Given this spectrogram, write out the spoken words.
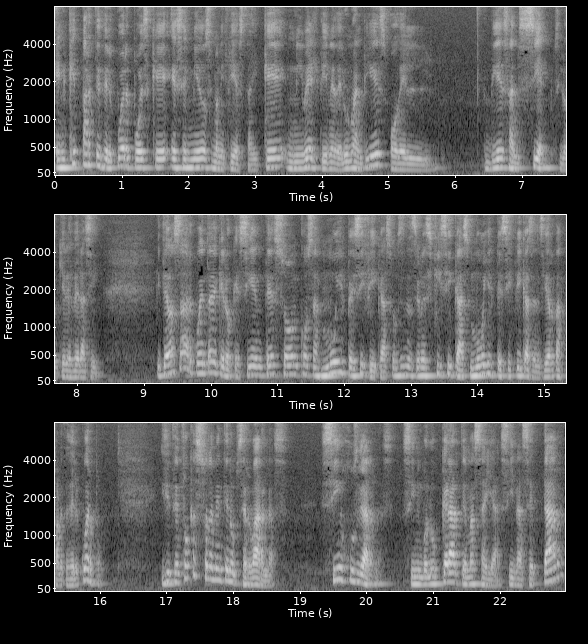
en qué partes del cuerpo es que ese miedo se manifiesta y qué nivel tiene del 1 al 10 o del 10 al 100, si lo quieres ver así. Y te vas a dar cuenta de que lo que sientes son cosas muy específicas, son sensaciones físicas muy específicas en ciertas partes del cuerpo. Y si te enfocas solamente en observarlas, sin juzgarlas, sin involucrarte más allá, sin aceptar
